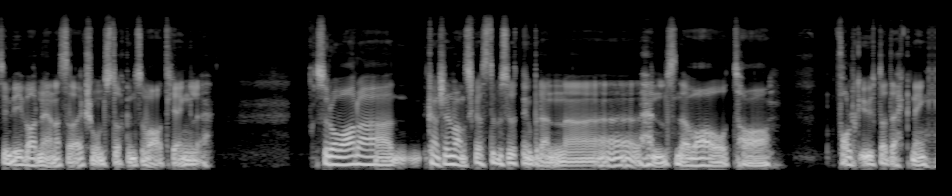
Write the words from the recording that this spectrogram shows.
siden vi var den eneste reaksjonsstyrken som var tilgjengelig. Så da var det kanskje den vanskeligste beslutningen på den uh, hendelsen det var å ta folk ut av dekning.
